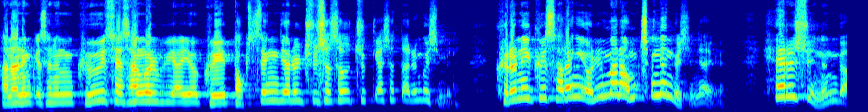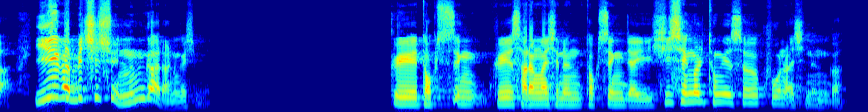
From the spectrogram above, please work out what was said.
하나님께서는 그 세상을 위하여 그의 독생자를 주셔서 죽게 하셨다는 것입니다. 그러니 그 사랑이 얼마나 엄청난 것이냐. 해를 수 있는가? 이해가 미칠 수 있는가라는 것입니다. 그의 독생, 그의 사랑하시는 독생자의 희생을 통해서 구원하시는 것.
